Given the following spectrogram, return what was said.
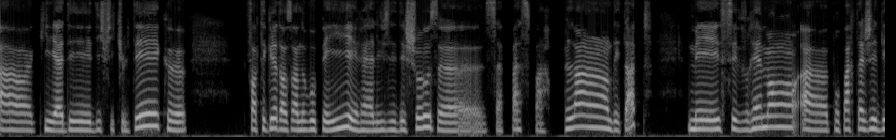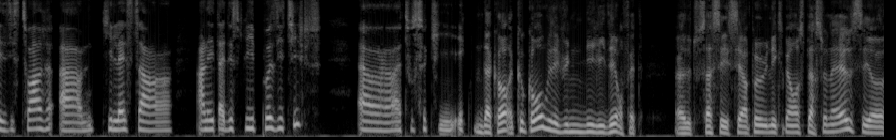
euh, qu'il y a des difficultés, que s'intégrer dans un nouveau pays et réaliser des choses, euh, ça passe par plein d'étapes. Mais c'est vraiment euh, pour partager des histoires qui laissent un, un état d'esprit positif euh, à tous ceux qui écoutent. D'accord. Comment vous avez vu l'idée en fait? euh, de tout ça C'est un peu une expérience personnelle. C'est euh,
